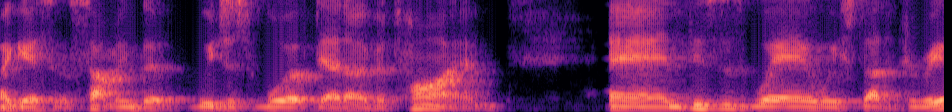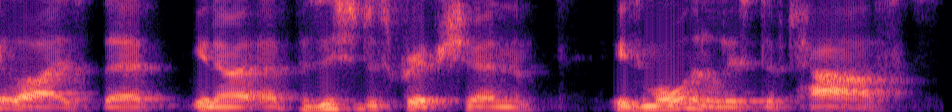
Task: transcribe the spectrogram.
I guess it was something that we just worked out over time. And this is where we started to realize that, you know, a position description is more than a list of tasks.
